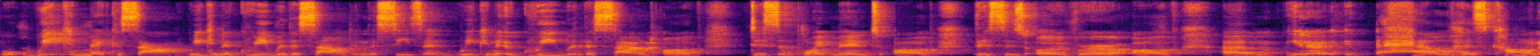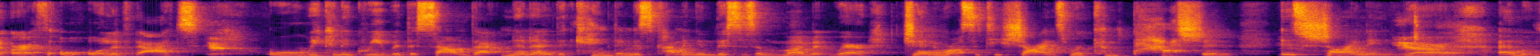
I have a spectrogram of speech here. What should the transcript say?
we can make a sound. We can agree with a sound in the season. We can agree with the sound of disappointment, of this is over, of um, you know hell has come on earth, all, all of that or we can agree with the sound that no, no, the kingdom is coming, and this is a moment where generosity shines, where compassion is shining, yeah. where um,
